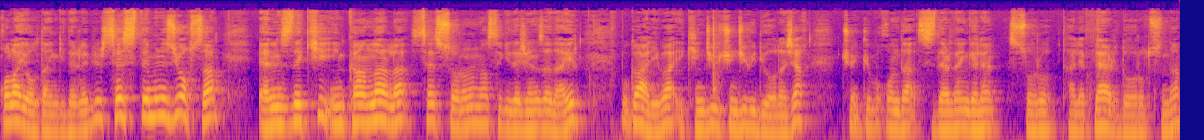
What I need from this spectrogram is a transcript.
kolay yoldan giderilebilir. Ses sisteminiz yoksa elinizdeki imkanlarla ses sorunu nasıl gideceğinize dair bu galiba ikinci, üçüncü video olacak. Çünkü bu konuda sizlerden gelen soru, talepler doğrultusunda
